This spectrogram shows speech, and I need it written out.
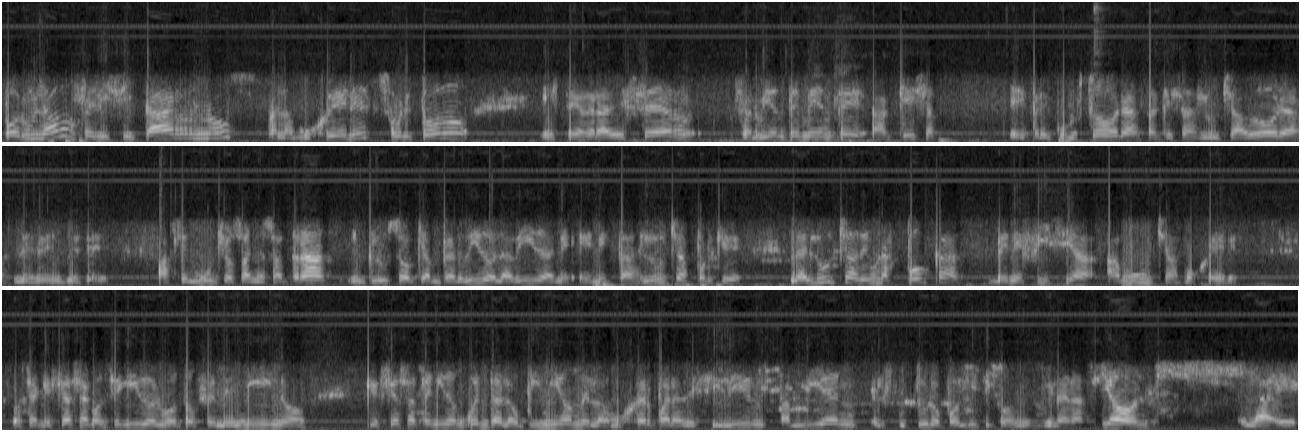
por un lado felicitarnos a las mujeres sobre todo este agradecer fervientemente a aquellas eh, precursoras aquellas luchadoras desde, hace muchos años atrás incluso que han perdido la vida en, estas luchas porque la lucha de unas pocas beneficia a muchas mujeres. O sea, que se haya conseguido el voto femenino, que se haya tenido en cuenta la opinión de la mujer para decidir también el futuro político de la nación, la- eh,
